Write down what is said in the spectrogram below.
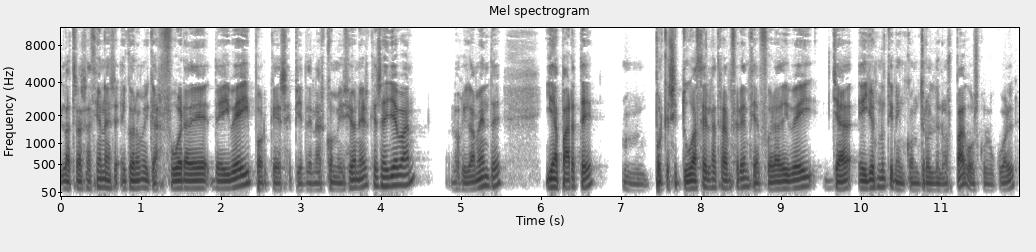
las transacciones económicas fuera de, de eBay porque se pierden las comisiones que se llevan, lógicamente, y aparte, Mm, porque si tú haces la transferencia fuera de eBay, ya ellos no tienen control de los pagos, con lo cual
